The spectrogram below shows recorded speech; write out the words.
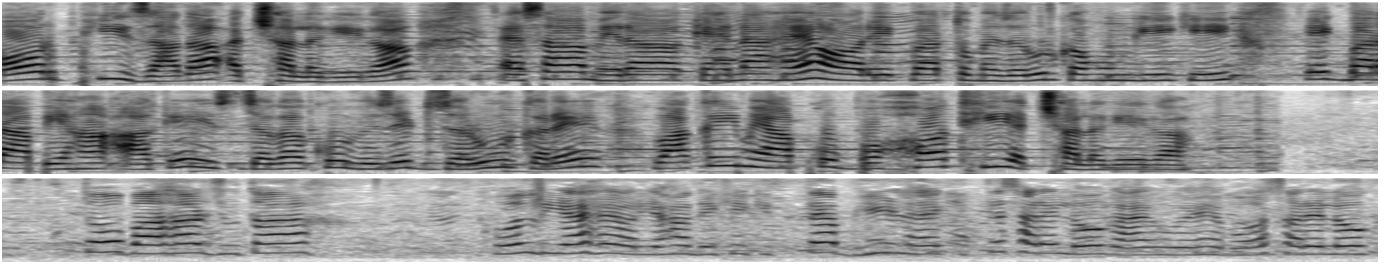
और भी ज़्यादा अच्छा लगेगा। ऐसा मेरा कहना है और एक बार तो मैं ज़रूर कहूँगी कि एक बार आप यहाँ आके इस जगह को विज़िट ज़रूर करें। वाकई में आपको बहुत ही अच्छा लगेगा। तो बाहर जूता खोल दिया है और यहाँ देखिए कितना भीड़ है, कितने सारे लोग आए हुए हैं, बहुत सारे लोग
